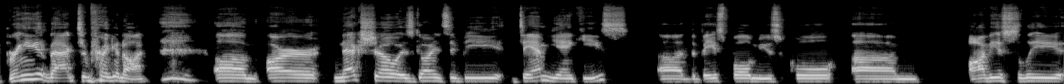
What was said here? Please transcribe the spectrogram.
bringing it back to Bring It On. Um, our next show is going to be Damn Yankees, uh, the baseball musical. Um, obviously,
